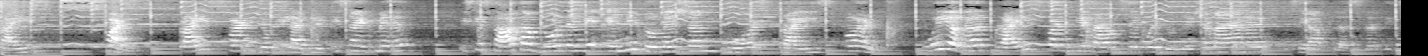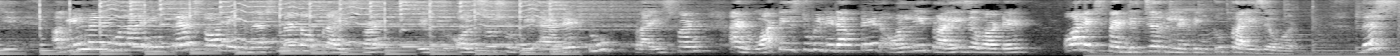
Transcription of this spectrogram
प्राइस फंड प्राइस फंड जो कि लाइबिलिटी साइड में है इसके साथ आप जोड़ देंगे any donation towards prize fund कोई अगर प्राइस फंड के नाम से कोई डोनेशन आया है, उसे आप प्लस कर दीजिए। अगेन मैंने बोला interest on investment of prize fund it also should be added to prize fund and what is to be deducted only prize awarded और expenditure relating to prize award this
